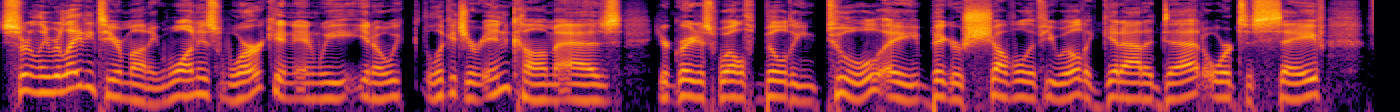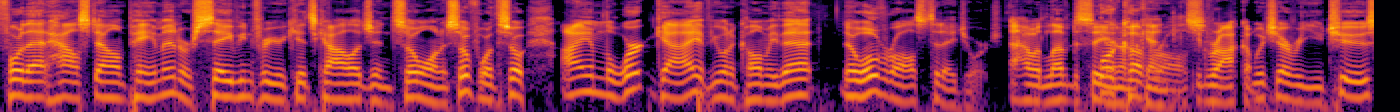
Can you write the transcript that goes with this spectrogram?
certainly relating to your money. One is work, and, and we, you know, we look at your income as your greatest wealth building tool, a bigger shovel, if you will, to get out of debt or to save for that house down payment or saving for your kids' college and so on and so forth. So I am the work guy, if you want to call me that. No overalls today, George I would love to see or them, coveralls. You'd rock 'em. Whichever you choose.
